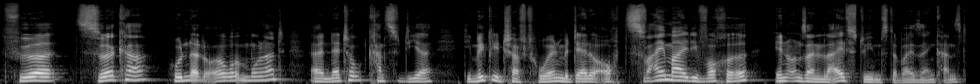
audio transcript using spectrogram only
für circa 100 Euro im Monat. Äh, netto kannst du dir die Mitgliedschaft holen, mit der du auch zweimal die Woche in unseren Livestreams dabei sein kannst.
